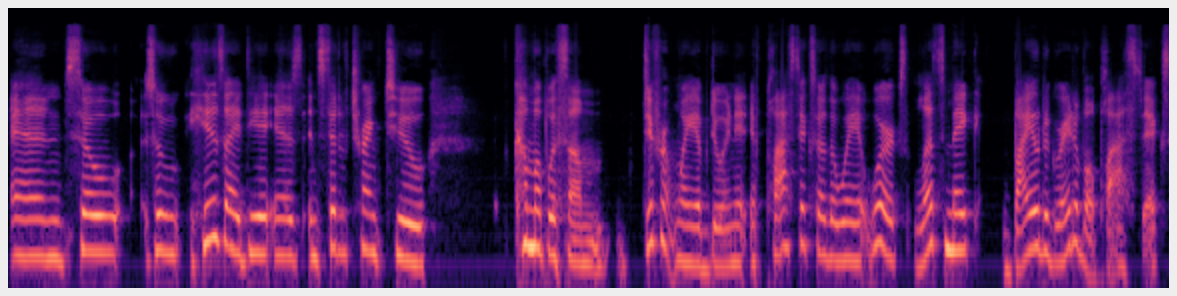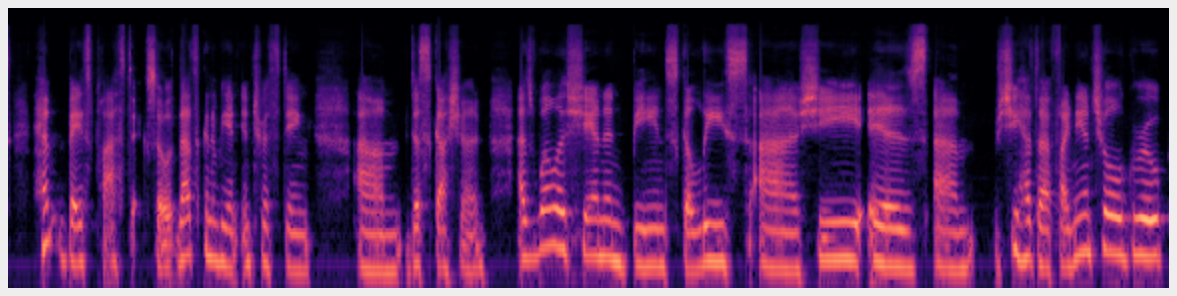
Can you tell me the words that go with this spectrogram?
And so, so his idea is instead of trying to come up with some different way of doing it. If plastics are the way it works, let's make biodegradable plastics, hemp based plastics. So that's going to be an interesting um, discussion, as well as Shannon Bean Scalise. Uh, she is. Um, she has a financial group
